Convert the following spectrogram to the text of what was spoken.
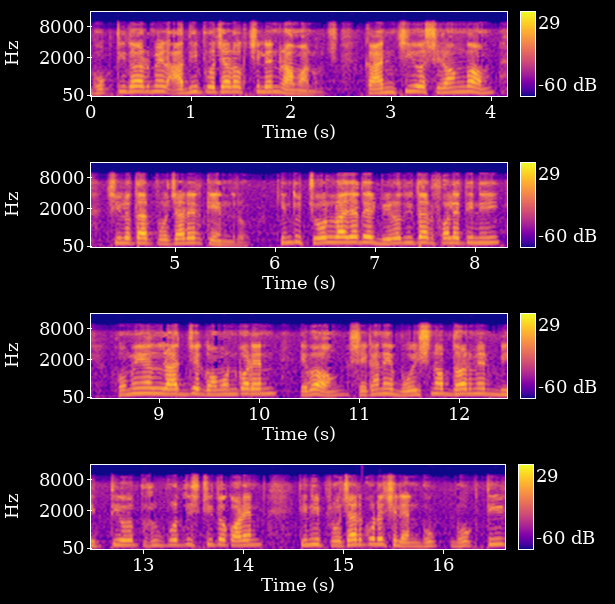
ভক্তি ধর্মের আদি প্রচারক ছিলেন রামানুজ। কাঞ্চি ও শ্রীরঙ্গম ছিল তার প্রচারের কেন্দ্র। কিন্তু চোল রাজাদের বিরোধিতার ফলে তিনি হোমেয়াল রাজ্যে গমন করেন এবং সেখানে বৈষ্ণব ধর্মের ভিত্তি সুপ্রতিষ্ঠিত করেন। তিনি প্রচার করেছিলেন ভক্তির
